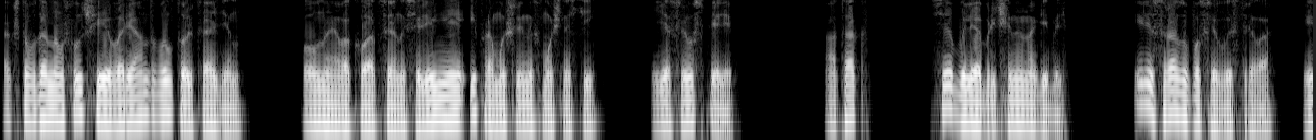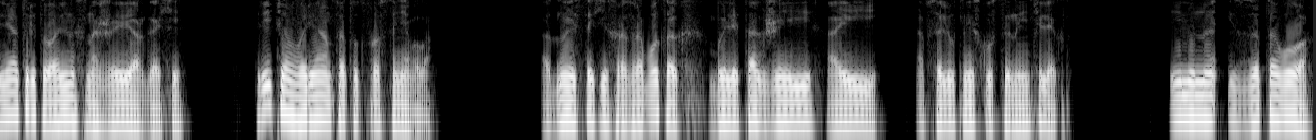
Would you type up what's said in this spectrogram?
Так что в данном случае вариант был только один – полная эвакуация населения и промышленных мощностей, если успели. А так, все были обречены на гибель. Или сразу после выстрела, или от ритуальных ножей и аргахи. Третьего варианта тут просто не было. Одной из таких разработок были также и АИ, абсолютно искусственный интеллект. Именно из-за того,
